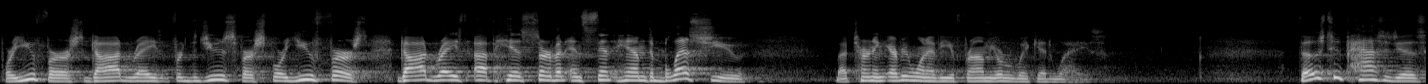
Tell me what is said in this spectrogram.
For you first, God raised, for the Jews first, for you first, God raised up his servant and sent him to bless you by turning every one of you from your wicked ways. Those two passages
